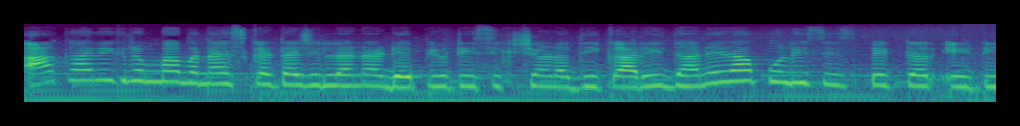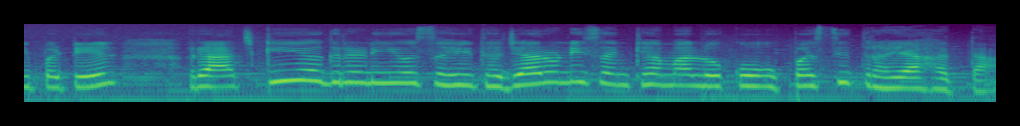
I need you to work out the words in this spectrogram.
આ કાર્યક્રમમાં બનાસકાંઠા જિલ્લાના ડેપ્યુટી શિક્ષણ અધિકારી, Dhanera police inspector A T Patel, રાજકીય અગ્રણીઓ સહિત હજારોની સંખ્યામાં લોકો ઉપસ્થિત રહ્યા હતા.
